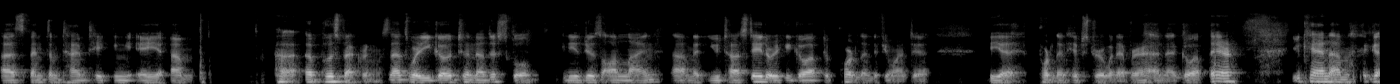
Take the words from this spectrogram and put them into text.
uh, spend some time taking a, um, a a post-bac program. So that's where you go to another school. You can either do this online um, at Utah State, or you could go up to Portland if you want to be a Portland hipster or whatever, and uh, go up there. You can, um, you,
